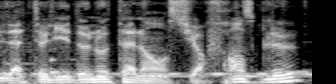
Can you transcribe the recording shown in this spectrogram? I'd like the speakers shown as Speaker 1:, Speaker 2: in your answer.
Speaker 1: L'atelier de nos talents sur France Bleu,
